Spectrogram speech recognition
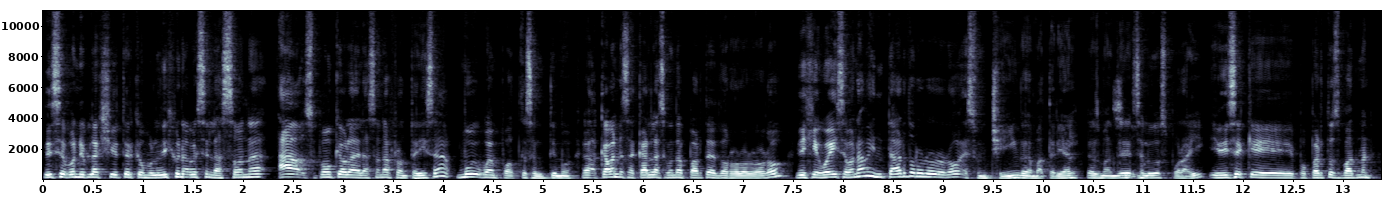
dice Bonnie Black Shooter, como lo dije una vez en la zona. Ah, supongo que habla de la zona fronteriza. Muy buen podcast el último. Acaban de sacar la segunda parte de Dorororo. Dije, güey, se van a aventar Dorororo. Es un chingo de material. Les mandé saludos por ahí. Y dice que Poperto es Batman.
